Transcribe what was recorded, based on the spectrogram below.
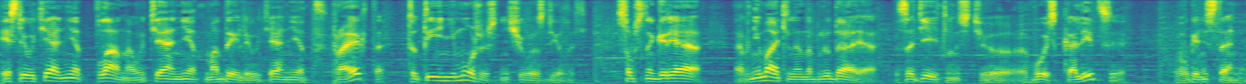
если у тебя нет плана, у тебя нет модели, у тебя нет проекта, то ты и не можешь ничего сделать. Собственно говоря, внимательно наблюдая за деятельностью войск коалиции – в Афганистане,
